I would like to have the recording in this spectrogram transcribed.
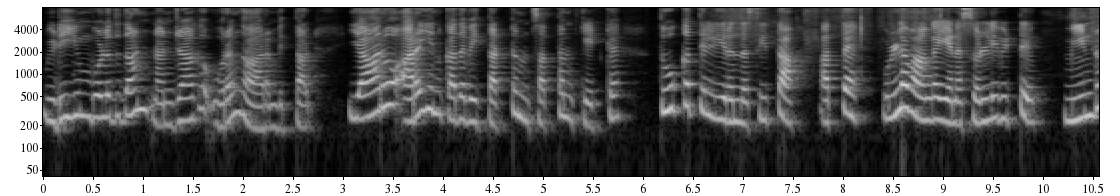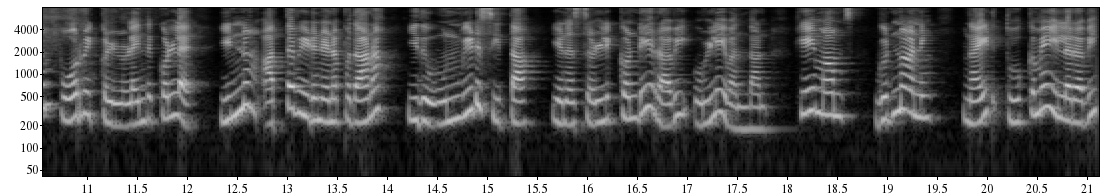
விடியும் பொழுதுதான் நன்றாக உறங்க ஆரம்பித்தாள். யாரோ அறையின் கதவை தட்டும் சத்தம் கேட்க தூக்கத்தில் இருந்த சீதா அத்தை உள்ள வாங்க என சொல்லிவிட்டு மீண்டும் போர்வைக்குள் நுழைந்து கொள்ள இன்னும் அத்தை வீடு நினப்புதானா? இது உன் வீடு சீதா என சொல்லிக்கொண்டே ரவி உள்ளே வந்தான். ஹே மாம்ஸ் குட் மார்னிங். நைட் தூக்கமே இல்லை ரவி.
